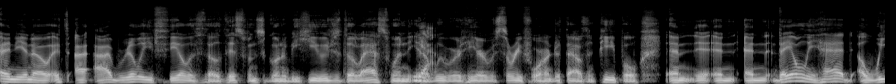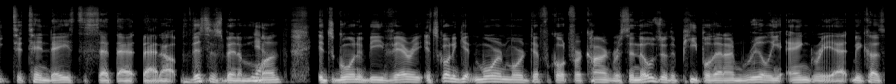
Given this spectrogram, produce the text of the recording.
And you know, it's I, I really feel as though this one's going to be huge. The last one, you Yeah. know, we were here was three, four hundred thousand people, and and and they only had a week to ten days to set that that up. This has been a Yeah. month. It's going to be very. It's going to get more and more difficult for Congress, and those are the people that I'm really angry at because,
